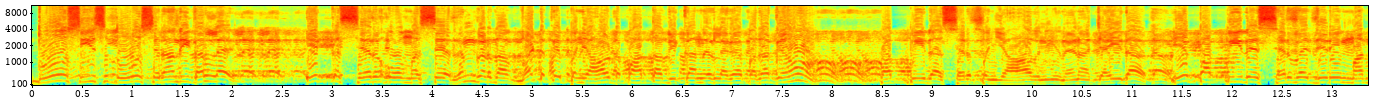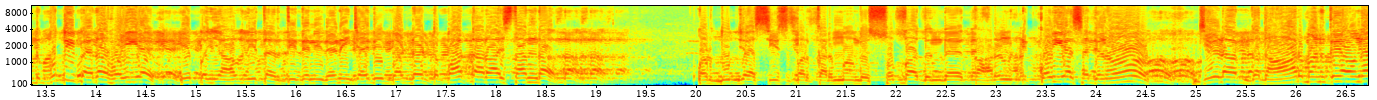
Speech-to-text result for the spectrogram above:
ਦੋ ਸੀਸ, ਦੋ ਸਿਰਾਂ ਦੀ ਗੱਲ ਹੈ। ਇੱਕ ਸਿਰ ਉਹ ਮੱਸੇ ਰੰਗੜ ਦਾ ਵੱਢ ਕੇ ਪੰਜਾਬ ਟਪਾਤਾ, ਬੀਕਾਨੇਰ ਲੈ ਗਿਆ। ਪਤਾ ਕਿਉਂ? ਪਾਪੀ ਦਾ ਸਿਰ ਪੰਜਾਬ ਨਹੀਂ ਰਹਿਣਾ ਚਾਹੀਦਾ। ਇਹ ਪਾਪੀ ਦੇ ਸਿਰ ਵਿੱਚ ਜਿਹੜੀ ਮਦ ਬੁੱਧੀ ਪੈਦਾ ਹੋਈ ਹੈ, ਇਹ ਪੰਜਾਬ ਦੀ ਧਰਤੀ ਤੇ ਨਹੀਂ ਰਹਿਣੀ ਚਾਹੀਦੀ। ਵੱਡਾ ਟਪਾਤਾ ਰਾਜਸਥਾਨ ਦਾ। ਔਰ ਦੂਜਾ ਸੀਸ ਪਰ ਕਰਮਾਂ ਵਿੱਚ ਸੋਭਾ ਦਿੰਦਾ ਕਾਰਨ ਇੱਕੋ ਹੀ ਹੈ ਸੱਜਣੋ, ਜਿਹੜਾ ਗਦਾਰ ਬਣ ਕੇ ਆਉਂਦਾ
